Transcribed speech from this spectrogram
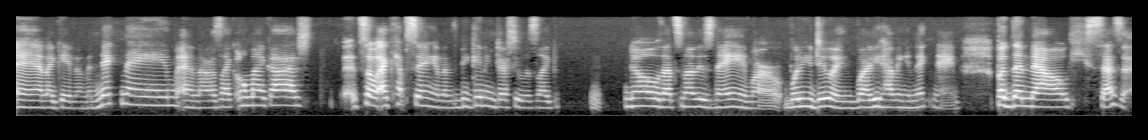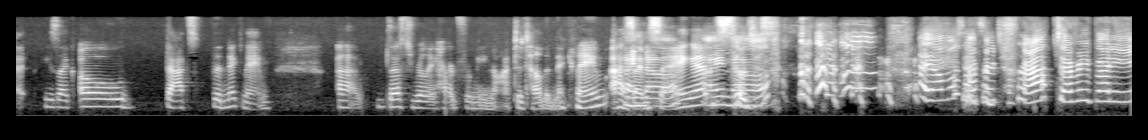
And I gave him a nickname and I was like, oh my gosh. So I kept saying it at the beginning, Darcy was like, no, that's not his name, or what are you doing? Why are you having a nickname? But then now he says it. He's like, oh, that's the nickname. Um, that's really hard for me not to tell the nickname as I I'm know, saying it. I So just i almost have her trapped everybody.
